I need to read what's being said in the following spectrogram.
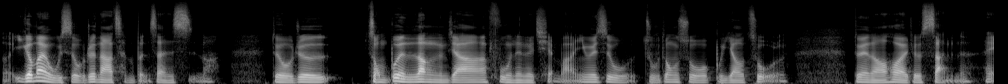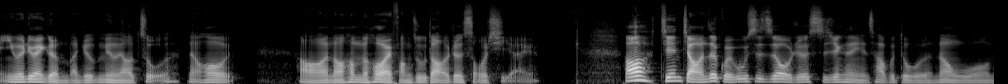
呃一个卖五十，我就拿成本三十嘛。对，我就总不能让人家付那个钱吧，因为是我主动说不要做了。对，然后后来就散了，因为另外一个人本来就没有要做了。然后好，然后他们后来房租到了就收起来了。好，今天讲完这鬼故事之后，我觉得时间可能也差不多了。那我，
